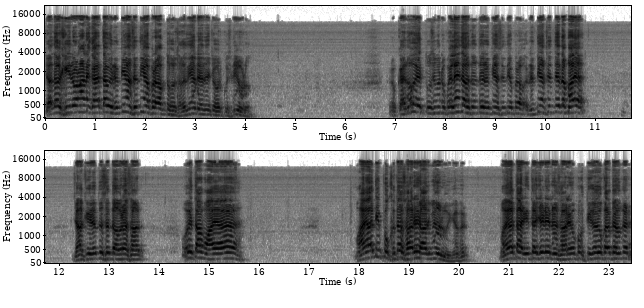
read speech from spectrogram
ਜਦੋਂ ਅਖੀਰ ਉਹਨਾਂ ਨੇ ਕਹਿਤਾ ਵੀ ਰਿੱਧੀਆਂ ਸਿੱਧੀਆਂ ਪ੍ਰਾਪਤ ਹੋ ਸਕਦੀਆਂ ਨੇ, ਇਹਦੇ ਚ ਹੋਰ ਕੁਝ ਨਹੀਂ ਹੋਣਾ। ਫਿਰ ਉਹ ਕਹਿੰਦਾ, ਓਏ, ਤੁਸੀਂ ਮੈਨੂੰ ਪਹਿਲਾਂ ਹੀ ਦੱਸ ਦਿੰਦੇ ਰਿੱਧੀਆਂ ਸਿੱਧੀਆਂ ਪ੍ਰਾਪਤ ਰਿੱਧੀਆਂ ਸਿੱਧੀਆਂ ਤਾਂ ਮਾਇਆ ਜਾ ਕੀ ਰਿੱਧ ਸਿੱਧਾਵਰਾ ਸਾਧ? ਉਹ ਇਹ ਤਾਂ ਮਾਇਆ ਹੈ। ਮਾਇਆ ਦੀ ਭੁੱਖ ਤਾਂ ਸਾਰੇ ਆਦਮੀਆਂ ਨੂੰ ਹੀ ਹੈ ਫਿਰ। ਮਾਇਆ ਧਾਰੀ ਤਾਂ ਜਿਹੜੇ ਨੇ ਸਾਰੇ, ਉਹ ਭਗਤੀ ਕਦੋਂ ਕਰਦੇ ਹੁੰਦੇ ਨੇ?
